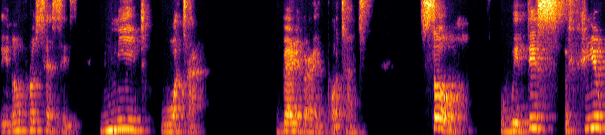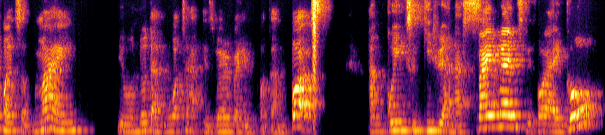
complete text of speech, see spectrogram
you know, processes need water. Very, very important. So with these few points of mine, you will know that water is very, very important. But I'm going to give you an assignment before I go.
